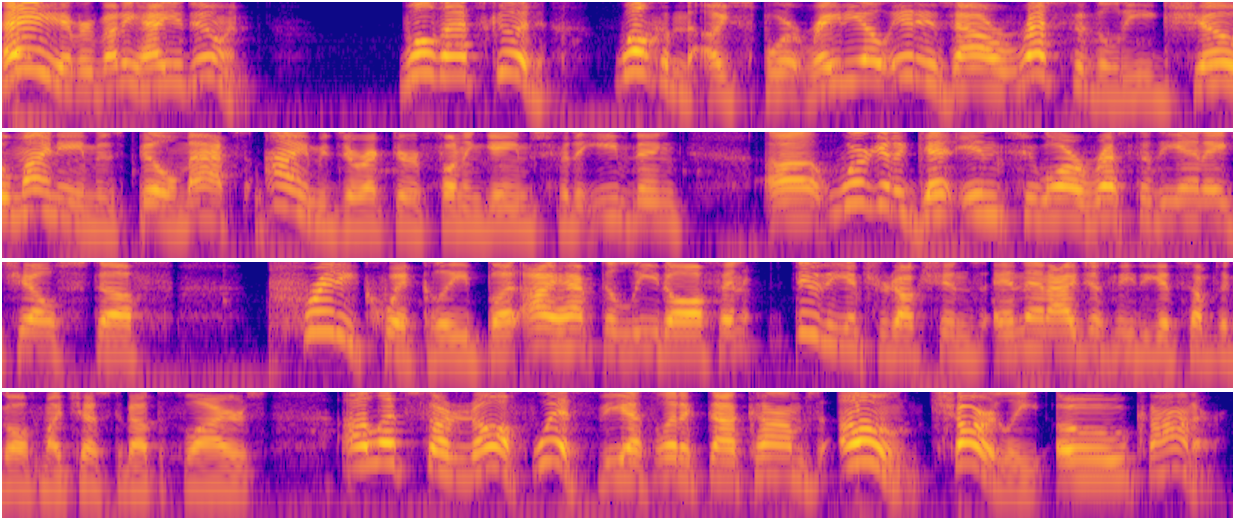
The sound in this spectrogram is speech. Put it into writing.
Hey everybody, how you doing? Well, that's good. Welcome to Ice Sport Radio. It is our rest of the league show. My name is Bill Matz. I am the director of fun and games for the evening. Uh, we're gonna get into our rest of the NHL stuff pretty quickly, but I have to lead off and do the introductions, and then I just need to get something off my chest about the Flyers. Uh, let's start it off with theathletic.com's own Charlie O'Connor.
